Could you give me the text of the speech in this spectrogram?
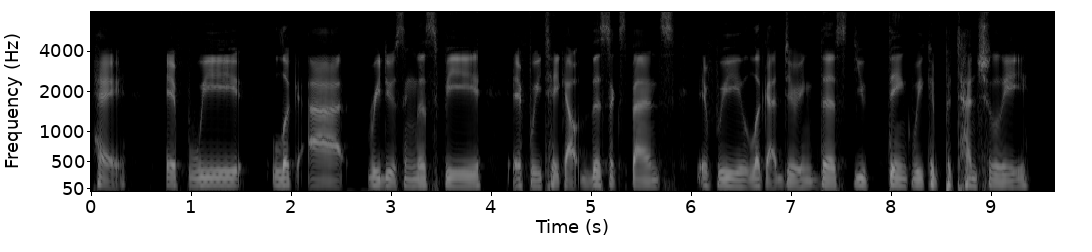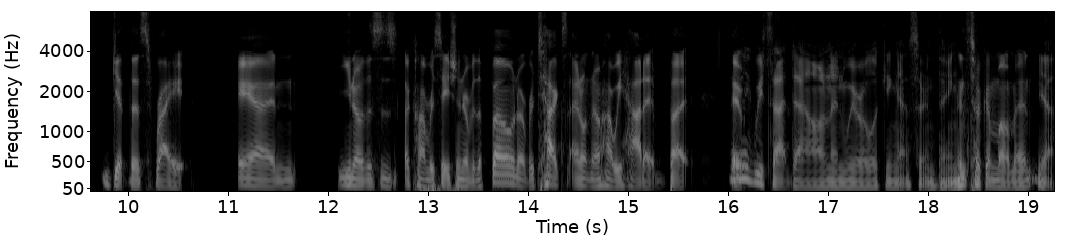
hey, if we look at reducing this fee, if we take out this expense, if we look at doing this, do you think we could potentially get this right? And, you know, this is a conversation over the phone, over text. I don't know how we had it, but I think we sat down and we were looking at certain things. it took a moment. yeah.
